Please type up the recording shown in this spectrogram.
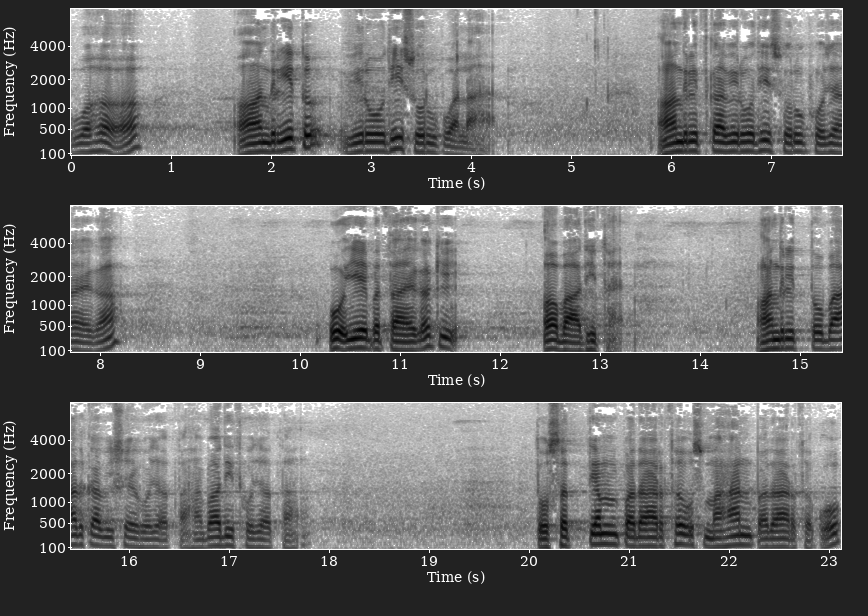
वह आंद्रित विरोधी स्वरूप वाला है। आंद्रित का विरोधी स्वरूप हो जाएगा, वो ये बताएगा कि अबाधित है। आंद्रित तो बाद का विषय हो जाता है, बाधित हो जाता है। तो सत्यम पदार्थ उस महान पदार्थ को,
